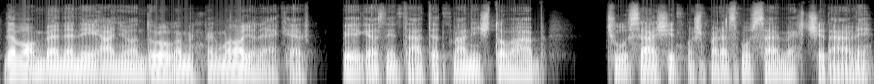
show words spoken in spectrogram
de van benne néhány olyan dolog, amit meg ma nagyon el kell végezni, tehát itt már nincs tovább csúszás, itt most már ezt muszáj megcsinálni.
